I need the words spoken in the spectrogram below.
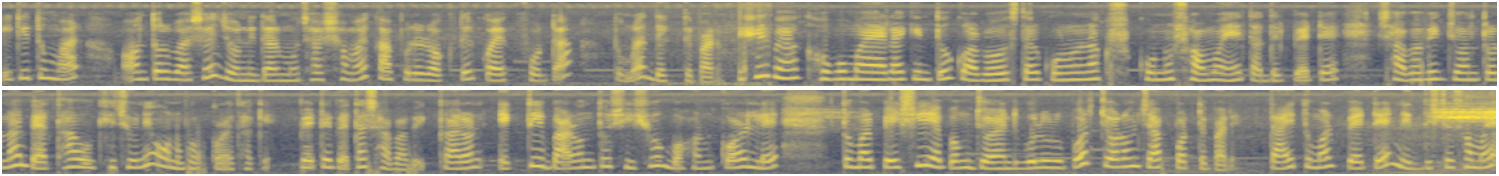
এটি তোমার অন্তর্বাসে জনিদার মোছার সময় কাপড়ে রক্তের কয়েক ফোঁটা তোমরা দেখতে পারো। বেশিরভাগ হবু মায়েরা কিন্তু গর্ভাবস্থার কোনো না কোনো সময়ে তাদের পেটে স্বাভাবিক যন্ত্রণা, ব্যথা ও খিচুনি অনুভব করে থাকে। পেটে ব্যথা স্বাভাবিক, কারণ একটি বাড়ন্ত শিশু বহন করলে তোমার পেশি এবং জয়েন্টগুলোর উপর চরম চাপ পড়তে পারে। তাই তোমার পেটে নির্দিষ্ট সময়ে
